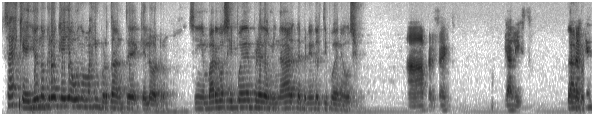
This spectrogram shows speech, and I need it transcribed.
Sabes que yo no creo que haya uno más importante que el otro. Sin embargo, sí pueden predominar dependiendo del tipo de negocio. Ah, perfecto. Ya listo. Claro, porque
